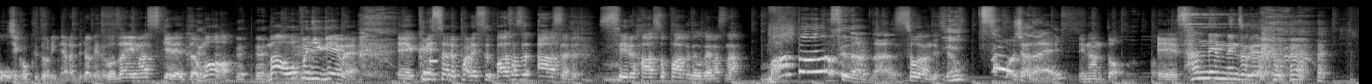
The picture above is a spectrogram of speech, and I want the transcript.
時刻通りに並んでるわけでございますけれども まあオープニングゲーム、えー クリスタルパレス VS アーサル。セルハーストパークでございますな。またアーセナルなん？そうなんですよ。いつもじゃない？えなんと、えー、3年連続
